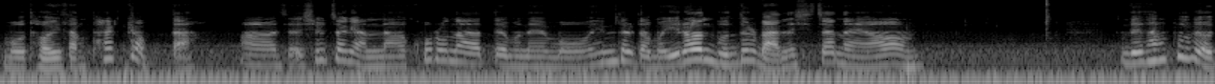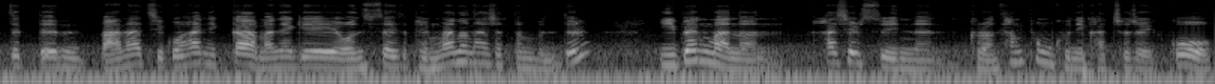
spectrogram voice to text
뭐 더 이상 팔 게 없다. 아, 제가 실적이 안 나와 코로나 때문에 뭐 힘들다 뭐 이런 분들 많으시잖아요. 근데 상품이 어쨌든 많아지고 하니까 만약에 원수사에서 100만 원 하셨던 분들 200만 원 하실 수 있는 그런 상품군이 갖춰져 있고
